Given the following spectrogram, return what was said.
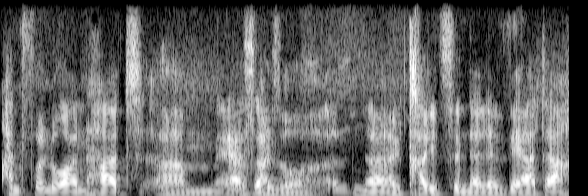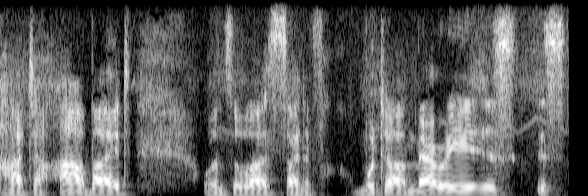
Hand verloren hat. Ähm, er ist also eine traditionelle Werte, harte Arbeit und sowas. Seine Mutter Mary ist, ist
